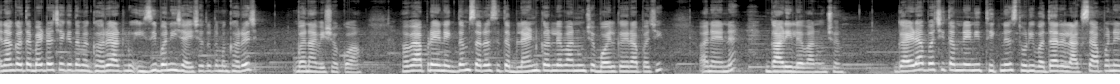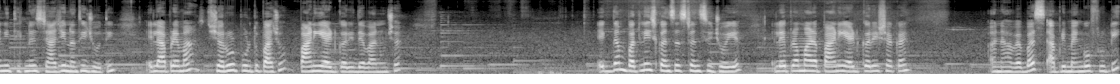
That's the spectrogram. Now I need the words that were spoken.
એના કરતાં બેટર છે કે તમે ઘરે આટલું ઇઝી બની જાય છે તો તમે ઘરે જ બનાવી શકો આ. હવે આપણે એને એકદમ સરસ રીતે બ્લેન્ડ કરી લેવાનું છે, બોઇલ કર્યા પછી, અને એને ગાળી લેવાનું છે. ગાળ્યા પછી તમને એની થિકનેસ થોડી વધારે લાગશે. આપણને એની થિકનેસ જાજી નથી જોતી, એટલે આપણે એમાં જરૂર પૂરતું પાછું પાણી એડ કરી દેવાનું છે. એકદમ પતલી જ કન્સિસ્ટન્સી જોઈએ, એટલે એ પ્રમાણે પાણી એડ કરી શકાય. અને હવે બસ આપણી મેંગો ફ્રૂટી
